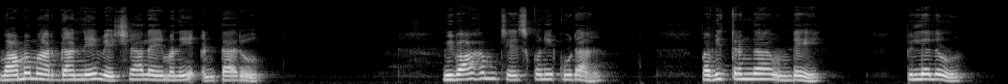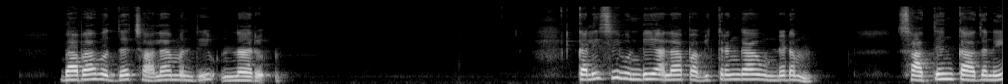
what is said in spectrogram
వామ మార్గాన్నే వేశ్యాలయమని అంటారు. వివాహం చేసుకొని కూడా పవిత్రంగా ఉండే పిల్లలు బాబా వద్ద చాలామంది ఉన్నారు. కలిసి ఉండి అలా పవిత్రంగా ఉండడం సాధ్యం కాదని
